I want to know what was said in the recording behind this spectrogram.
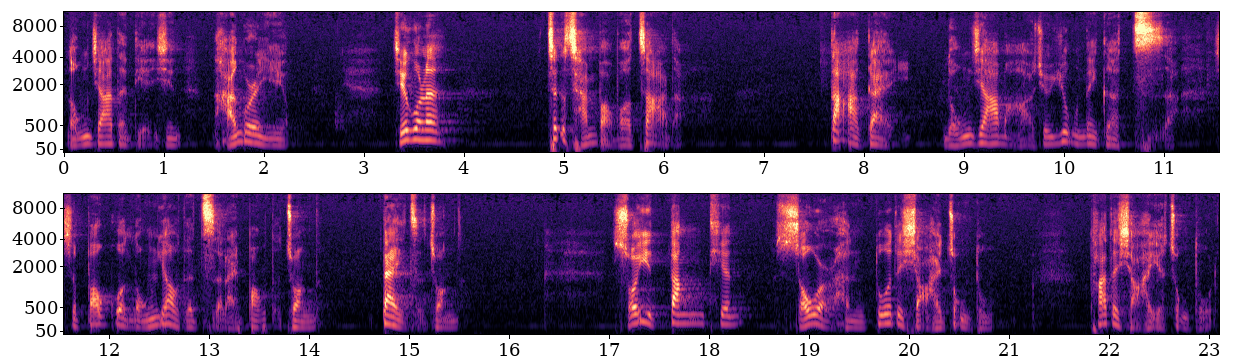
农家的点心，韩国人也有。结果呢，这个蚕宝宝炸的。大概农家嘛哈，就用那个纸啊，是包括农药的纸来包的装的，袋子装着。所以当天首尔很多的小孩中毒，他的小孩也中毒了。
